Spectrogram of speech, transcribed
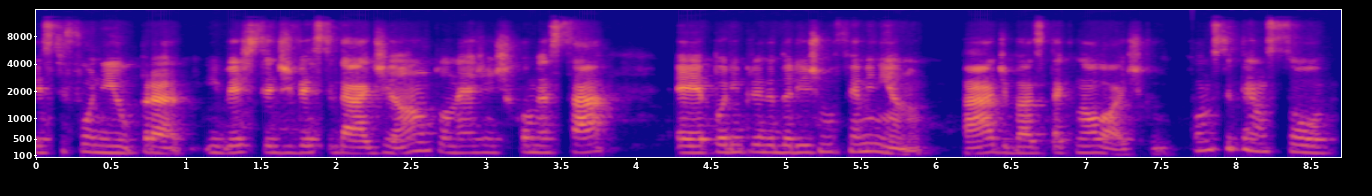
esse funil para, em vez de ser diversidade ampla, né, a gente começar é, por empreendedorismo feminino, tá? de base tecnológica. Quando se pensou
